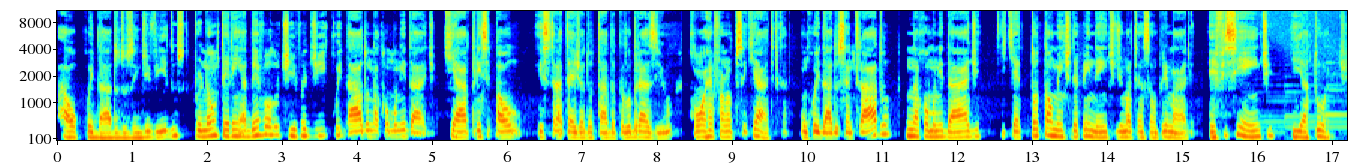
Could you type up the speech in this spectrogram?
ao cuidado dos indivíduos por não terem a devolutiva de cuidado na comunidade, que é a principal estratégia adotada pelo Brasil com a reforma psiquiátrica. Um cuidado centrado na comunidade e que é totalmente dependente de uma atenção primária, eficiente e atuante.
